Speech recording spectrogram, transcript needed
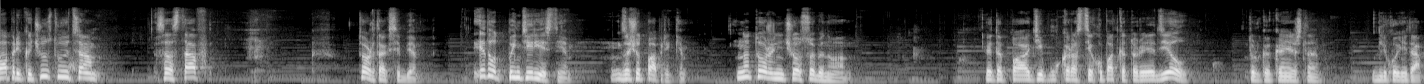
Паприка чувствуется, состав тоже так себе. Это вот поинтереснее за счет паприки, но тоже ничего особенного. Это по типу как раз тех упад, которые я делал, только, конечно, далеко не та.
